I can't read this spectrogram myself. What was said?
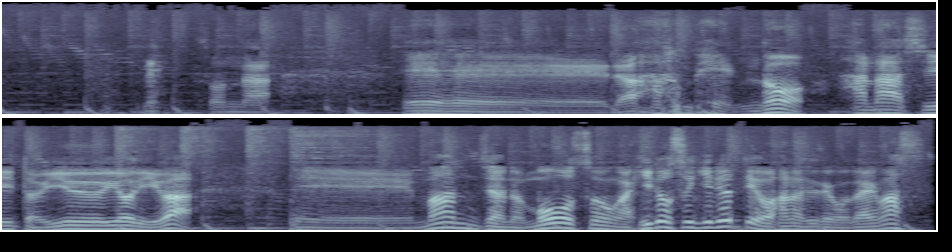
ねそんな、えー、ラーメンの話というよりは、えー、漫者の妄想がひどすぎるっていうお話でございます。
